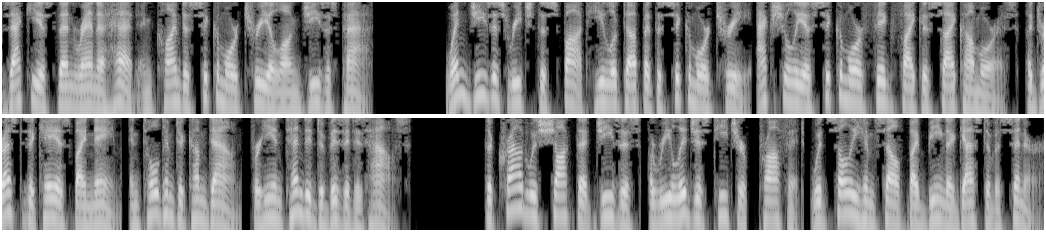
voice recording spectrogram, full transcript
Zacchaeus then ran ahead and climbed a sycamore tree along Jesus' path. When Jesus reached the spot he looked up at the sycamore tree actually a sycamore fig ficus sycomorus, addressed Zacchaeus by name, and told him to come down, for he intended to visit his house. The crowd was shocked that Jesus, a religious teacher, prophet, would sully himself by being a guest of a sinner.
